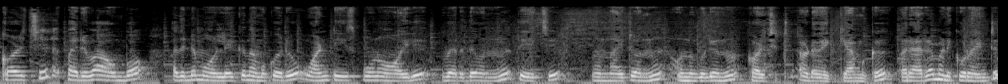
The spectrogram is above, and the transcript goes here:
കുഴച്ച് പരുവാകുമ്പോൾ അതിന്റെ മുകളിലേക്ക് നമുക്കൊരു വൺ ടീസ്പൂൺ ഓയിൽ വെറുതെ ഒന്ന് തേച്ച് നന്നായിട്ട് ഒന്ന് ഒന്നും കൂടി ഒന്ന് കുഴച്ചിട്ട് അവിടെ വെക്കാം. നമുക്ക് ഒരര മണിക്കൂർ കഴിഞ്ഞിട്ട്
